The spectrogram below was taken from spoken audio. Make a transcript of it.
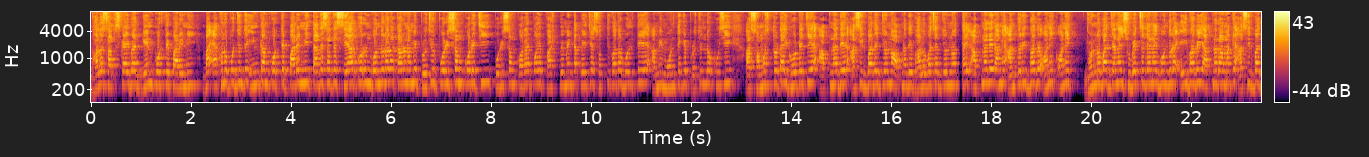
ভালো সাবস্ক্রাইবার গেন করতে পারেননি বা এখনও পর্যন্ত ইনকাম করতে পারেননি, তাদের সাথে শেয়ার করুন বন্ধুরা। কারণ আমি প্রচুর পরিশ্রম করেছি। পরিশ্রম করার পরে ফার্স্ট পেমেন্টটা পেয়েছে। সত্যি কথা বলতে আমি মন থেকে প্রচণ্ড খুশি। আর সমস্তটাই ঘটেছে আপনাদের আশীর্বাদের জন্য, আপনাদের ভালোবাসার জন্য। তাই আপনাদের আমি আন্তরিকভাবে অনেক অনেক ধন্যবাদ জানাই, শুভেচ্ছা জানাই। বন্ধুরা, এইভাবেই আপনারা আমাকে আশীর্বাদ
